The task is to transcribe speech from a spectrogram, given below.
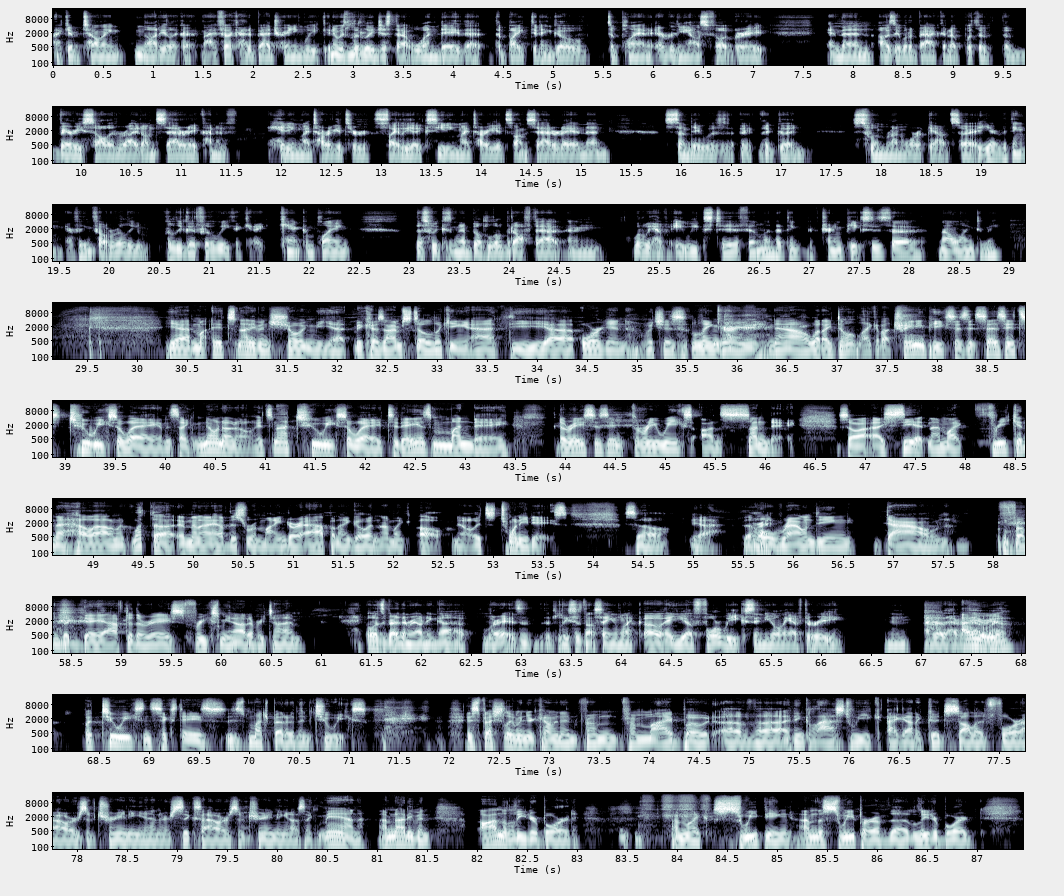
I kept telling Nadia, like, I, I feel like I had a bad training week. And it was literally just that one day that the bike didn't go to plan. Everything else felt great. And then I was able to back it up with a, a very solid ride on Saturday, kind of hitting my targets or slightly exceeding my targets on Saturday. And then Sunday was a, a good swim run workout. So yeah, everything everything felt really really good for the week. I, I can't complain. This week is going to build a little bit off that. And what do we have? Eight weeks to Finland. I think if Training Peaks is uh, not lying to me. Yeah, it's not even showing me yet because I'm still looking at the uh, Oregon, which is lingering now. What I don't like about Training Peaks is it says it's two weeks away, and it's like, no, no, no, it's not two weeks away. Today is Monday. The race is in three weeks on Sunday. So I, I see it and I'm like freaking the hell out. I'm like, what the? And then I have this reminder app and I go and I'm like, oh, no, it's 20 days. So yeah, the right. whole rounding down from the day after the race freaks me out every time. Well, it's better than rounding up, right? It's, at least it's not saying like, "Oh, hey, you have four weeks and you only have three. Mm, I'd rather have it I that hear way. You. But two weeks and six days is much better than two weeks. especially when you're coming in from from my boat of uh, I think last week I got a good solid four hours of training in or six hours of training. I was like, man, I'm not even on the leaderboard. I'm like sweeping. I'm the sweeper of the leaderboard.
